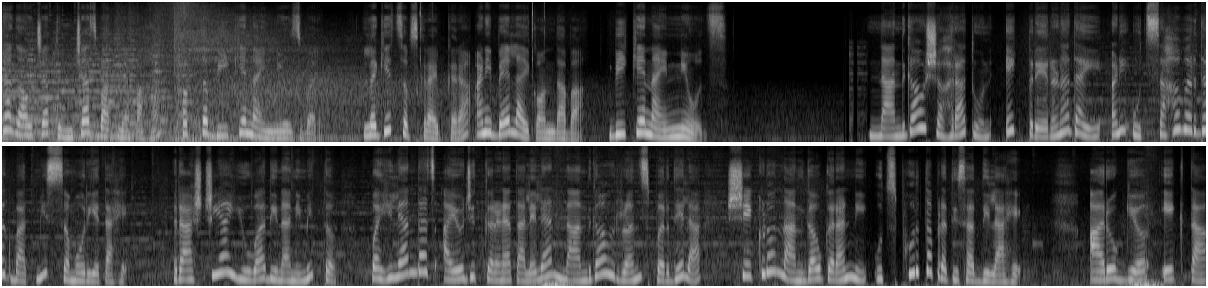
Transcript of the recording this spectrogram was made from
तुमच्या गावच्या तुमच्याच बातम्या पहा फक्त बी के नाईन न्यूजवर लगेच सबस्क्राईब करा आणि बेल आयकॉन दाबा. B K nine news Nandgaon शहरातून एक प्रेरणादायी आणि उत्साहवर्धक बातमी समोर येत आहे. राष्ट्रीय युवा दिनानिमित्त पहिल्यांदाच आयोजित करण्यात आलेल्या नांदगाव रन स्पर्धेला शेकडो नांदगावकरांनी उत्स्फूर्त प्रतिसाद दिला आहे. आरोग्य एकता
